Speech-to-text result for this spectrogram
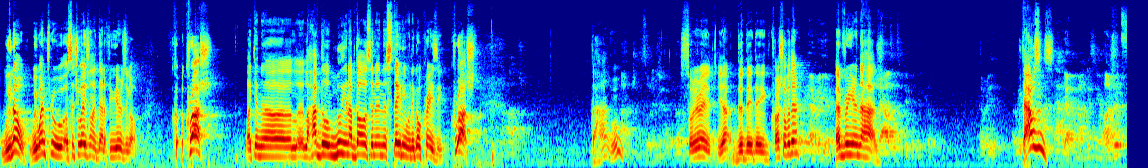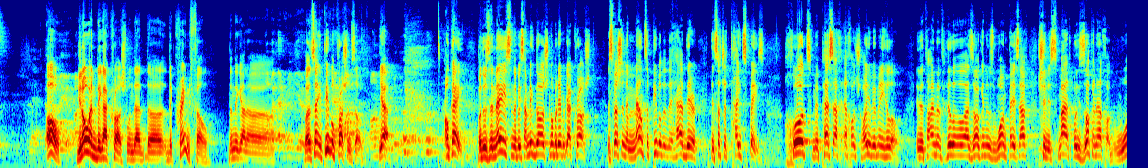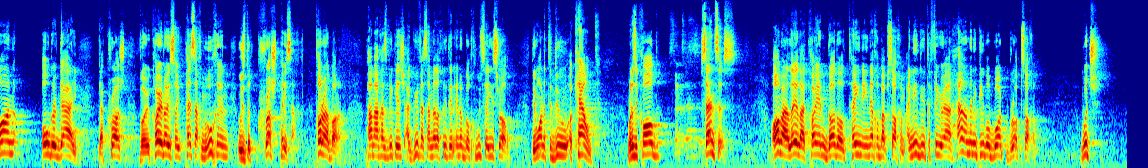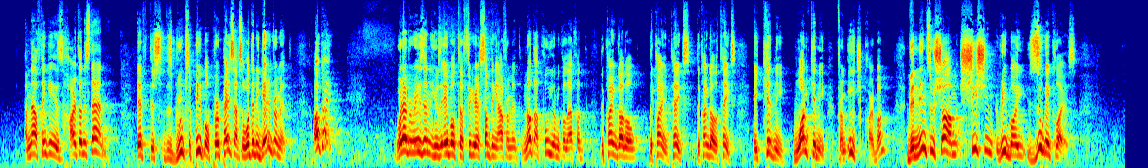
We know, we went through a situation like that a few years ago. C- crush, like in a uh, Lahavdil million of dollars in, in the stadium when they go crazy. Crushed. The Hajj? Ooh. Saudi yeah. Did they, they crush over there? Every year. Every year in the Hajj. Thousands of people get killed. Every year. Every year. Thousands? Yeah. Hundreds? Oh, you know when they got crushed? When that the, the crane fell. Then they got a. But year. But it's saying people crush themselves. Yeah. Okay. But there's a nace in the Beis Hamikdash, nobody ever got crushed. Especially the amounts of people that they had there in such a tight space. Chutz me Pesach echod shoy b'mei Hillel in the time of Hillel Azokin, there was one Pesach, Shinismach by Zokin Echad. One older guy got crushed. Pesach it was the crushed Pesach. Torah Rabbanan. Pamachas Bikish, Agrifas HaMelech Litin Eno Bechlusa Yisrael. They wanted to do a count. What is it called? Census. Census. Omar Leila Koyin Gadol Tein Inecho Bapsachim. I need you to figure out how many people brought, brought psachim. Which I'm now thinking is hard to understand if there's, groups of people per Pesach, so what did he gain from it? Okay. Whatever reason, he was able to figure something out from it. Not akul yom. The Kohen Gadol, the Kohen takes, the Kohen Gadol takes a kidney, one kidney from each korban. V'nimtzu sham shishim riboy zuge.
